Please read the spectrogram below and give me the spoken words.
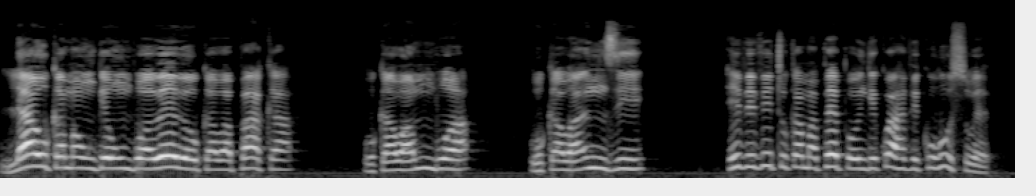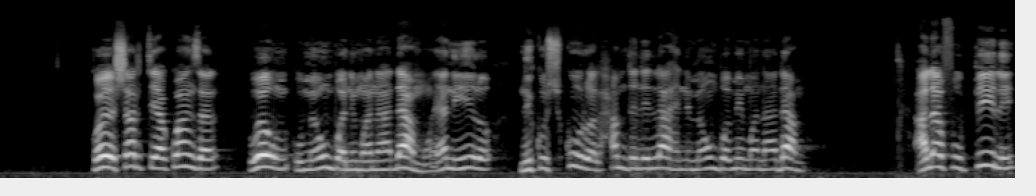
Lau kama ungeumbwa wewe ukawa paka ukawa mbwa ukawa nzi hivi vitu kama pepo ingekuwa havikuhusu wewe. Kwa hiyo sharti ya kwanza wewe umeumbwa ni mwanadamu. Yaani hilo ni kushukuru alhamdulillahi nimeumbwa mi mwanadamu. Alafu pili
